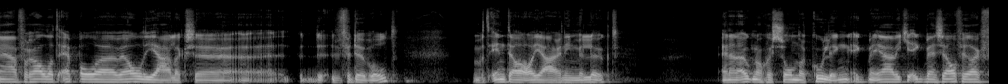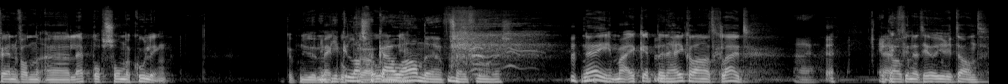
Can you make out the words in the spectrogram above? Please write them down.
ja, vooral dat Apple eh, wel jaarlijks de- verdubbelt. Wat Intel al jaren niet meer lukt. En dan ook nog eens zonder koeling. Ik ben, ja, weet je, ik ben zelf heel erg fan van laptops zonder koeling. Ik heb nu een Heb MacBook je last van koude handen of zo, Floris? Nee, maar ik heb een hekel aan het geluid. Ah, ja. Ik, vind het heel irritant.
